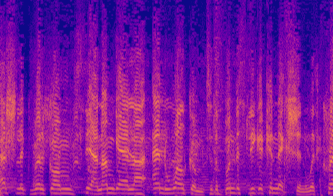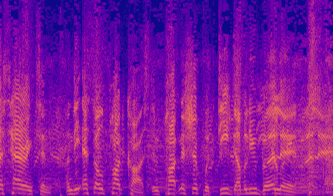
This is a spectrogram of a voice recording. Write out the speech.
Herzlich willkommen, Sianamgela, and welcome to the Bundesliga Connection with Kres Harrington on the SL Podcast in partnership with DW Berlin.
